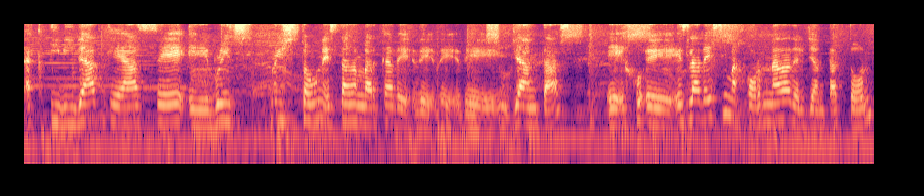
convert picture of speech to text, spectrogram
actividad que hace eh, Bridgestone, esta marca de, llantas. Eh, eh, es la décima jornada del llantatón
